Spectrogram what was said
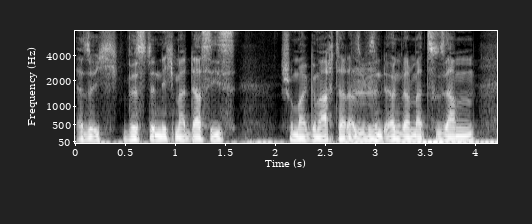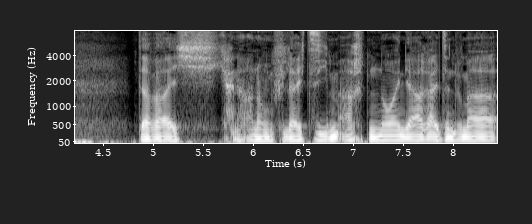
also ich wüsste nicht mal, dass sie es schon mal gemacht hat. Also mhm. wir sind irgendwann mal zusammen da war ich, keine Ahnung, vielleicht sieben, acht, neun Jahre alt sind wir mal,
